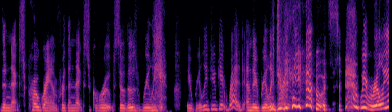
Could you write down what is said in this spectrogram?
the next program for the next group. So those really they really do get read and they really do get used. We really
